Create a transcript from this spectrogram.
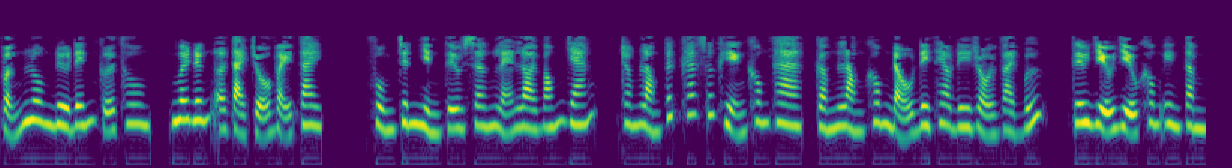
vẫn luôn đưa đến cửa thôn, mới đứng ở tại chỗ vẫy tay. Phùng Trinh nhìn tiêu Sơn lẻ loi bóng dáng, trong lòng tức khắc xuất hiện không tha, cầm lòng không đậu đi theo đi rồi vài bước, tiêu diệu diệu không yên tâm,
